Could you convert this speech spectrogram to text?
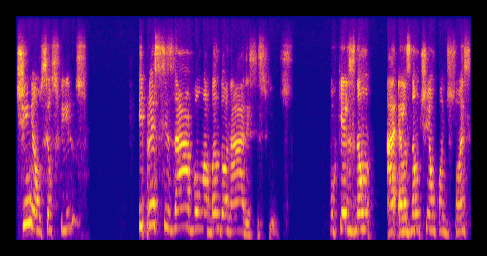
tinham os seus filhos e precisavam abandonar esses filhos, porque eles não, elas não tinham condições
